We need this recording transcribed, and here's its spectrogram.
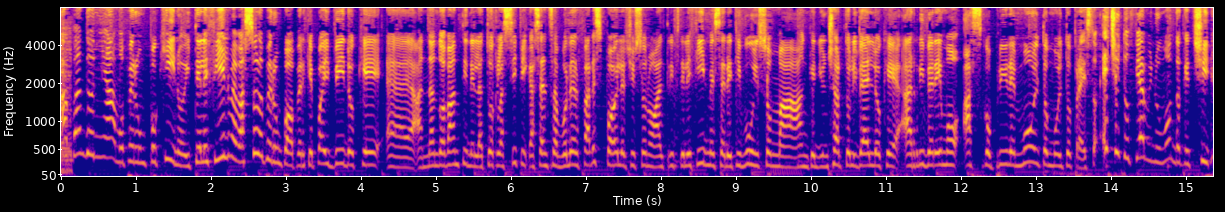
Abbandoniamo per un pochino i telefilm, ma solo per un po', perché poi vedo che eh, andando avanti nella tua classifica senza voler fare spoiler ci sono altri telefilm e serie tv, insomma, anche di un certo livello che arriveremo a scoprire molto molto presto. E ci tuffiamo in un mondo che ci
